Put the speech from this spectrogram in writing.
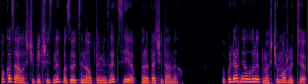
показало, що більшість з них базується на оптимізації передачі даних. Популярні алгоритми, що можуть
